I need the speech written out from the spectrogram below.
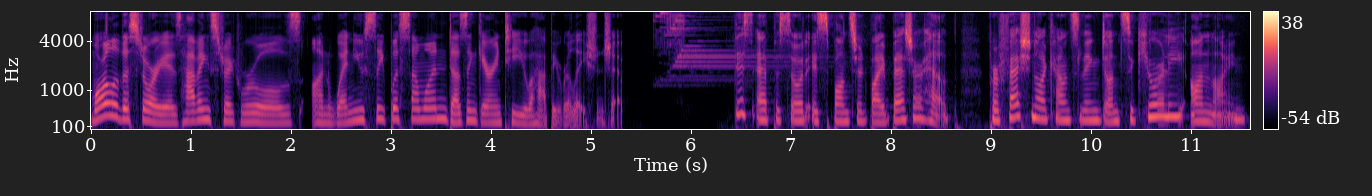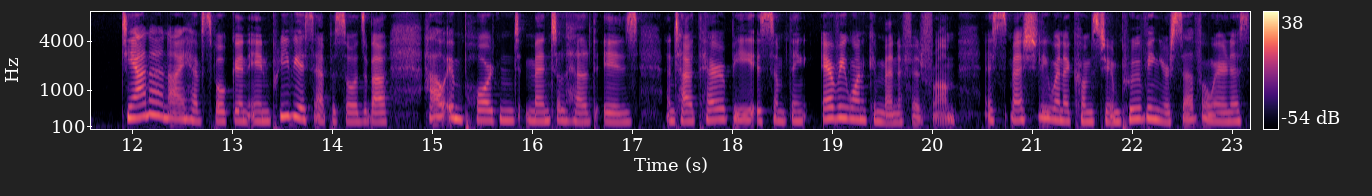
moral of the story is having strict rules on when you sleep with someone doesn't guarantee you a happy relationship. This episode is sponsored by BetterHelp, professional counselling done securely online. Tiana and I have spoken in previous episodes about how important mental health is and how therapy is something everyone can benefit from, especially when it comes to improving your self awareness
